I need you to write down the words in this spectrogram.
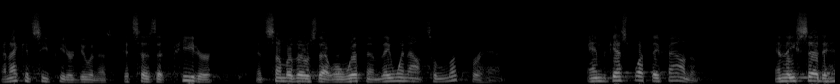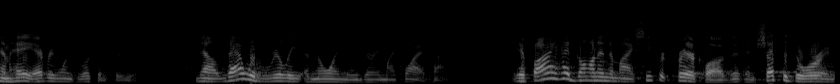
and I can see Peter doing this. It says that Peter and some of those that were with him, they went out to look for him. And guess what? They found him. And they said to him, Hey, everyone's looking for you. Now, that would really annoy me during my quiet time. If I had gone into my secret prayer closet and shut the door and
